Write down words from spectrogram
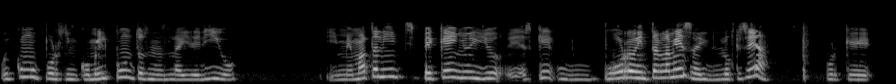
voy como por 5000 puntos en el sliderío y me mata el pequeño y yo, es que puedo reventar la mesa y lo que sea, porque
